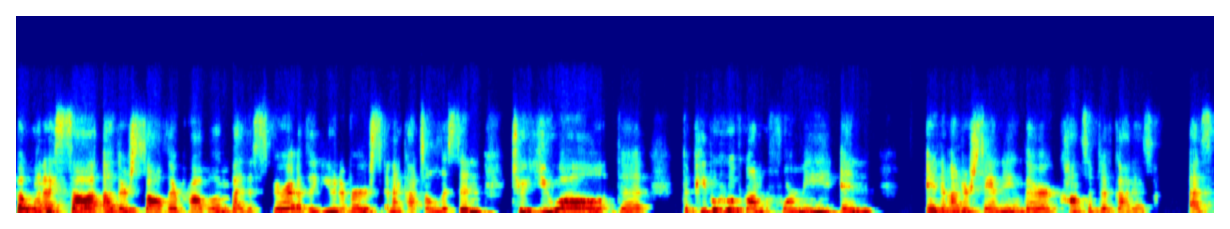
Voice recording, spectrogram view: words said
But when I saw others solve their problem by the spirit of the universe, and I got to listen to you all, the, the people who have gone before me in, in understanding their concept of God as, as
